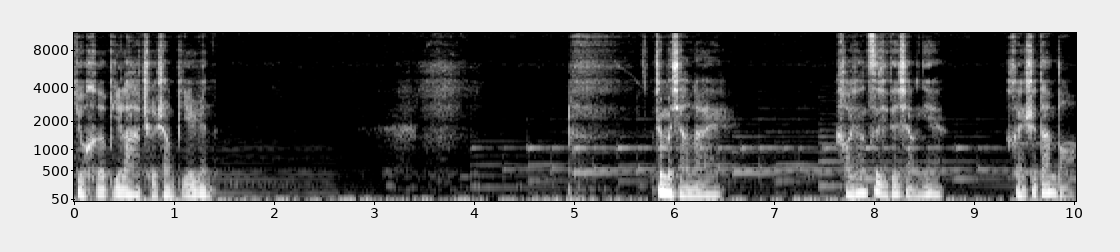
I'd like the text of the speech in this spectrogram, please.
又何必拉扯上别人呢？这么想来，好像自己的想念很是单薄，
